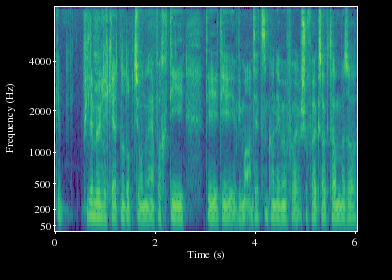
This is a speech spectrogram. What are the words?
Gibt viele Möglichkeiten und Optionen einfach, die, die, die, wie man ansetzen kann, eben vorher, schon vorher gesagt haben. Also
